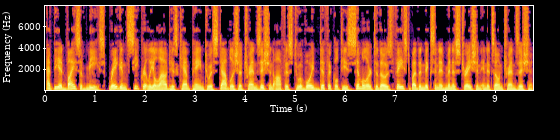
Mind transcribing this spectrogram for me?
At the advice of Meese, Reagan secretly allowed his campaign to establish a transition office to avoid difficulties similar to those faced by the Nixon administration in its own transition.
